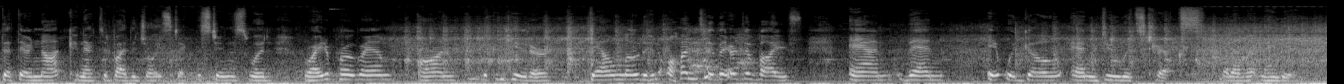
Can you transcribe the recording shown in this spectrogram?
that they're not connected by the joystick. The students would write a program on the computer, download it onto their device, and then it would go and do its tricks, whatever it may be.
